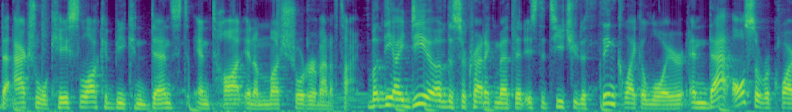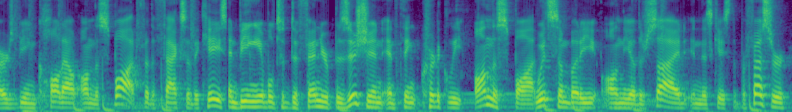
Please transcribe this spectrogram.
the actual case law could be condensed and taught in a much shorter amount of time. But the idea of the Socratic method is to teach you to think like a lawyer, and that also requires being called out on the spot for the facts of the case and being able to defend your position and think critically on the spot with somebody on the other side, in this case the professor,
